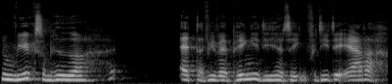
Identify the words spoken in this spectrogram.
nogle virksomheder, at der vil være penge i de her ting, fordi det er der.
